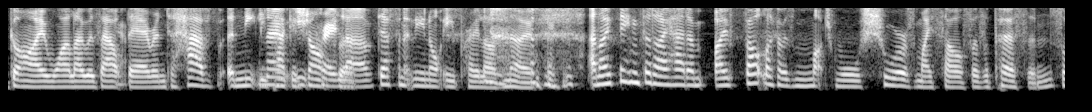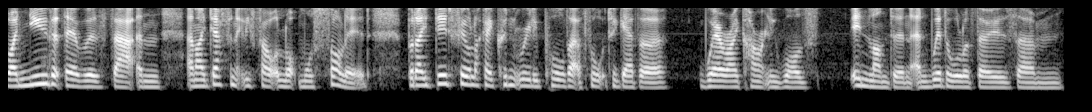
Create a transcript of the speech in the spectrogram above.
guy while I was out there and to have a neatly No packaged eat, pray, answer. love. definitely not eat pray love no. And I think that I had a I felt like I was much more sure of myself as a person. So I knew that there was that and and I definitely felt a lot more solid. But I did feel like I couldn't really pull that thought together where I currently was in London and with all of those um,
